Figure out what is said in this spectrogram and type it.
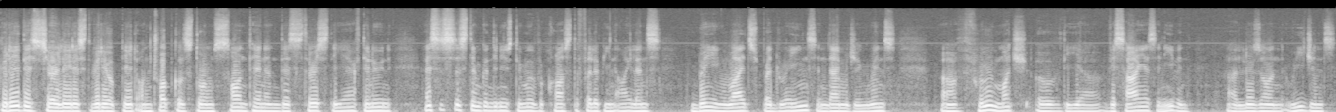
Good day, this is our latest video update on Tropical Storm Son-Tinh on this Thursday afternoon as the system continues to move across the Philippine Islands, bringing widespread rains and damaging winds uh, through much of the uh, Visayas and even uh, Luzon regions.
